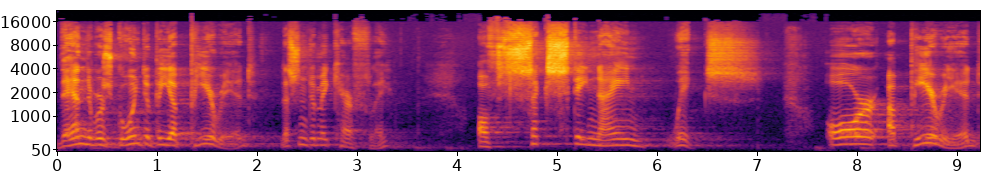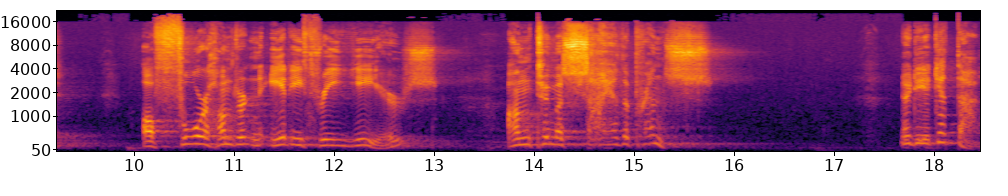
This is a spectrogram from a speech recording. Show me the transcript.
then there was going to be a period, listen to me carefully, of 69 weeks or a period of 483 years unto Messiah the Prince. Now, do you get that?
